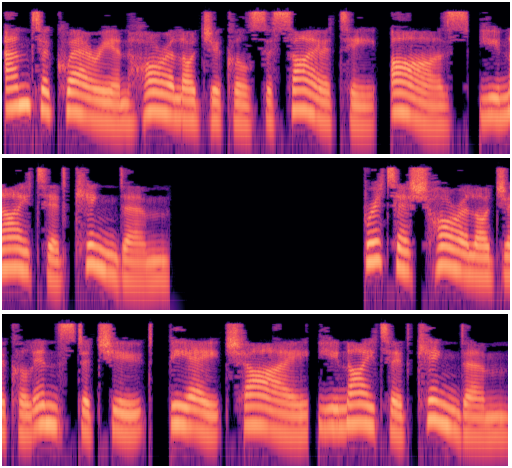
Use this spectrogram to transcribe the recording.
Antiquarian Horological Society, AHS, United Kingdom British Horological Institute, BHI, United Kingdom.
